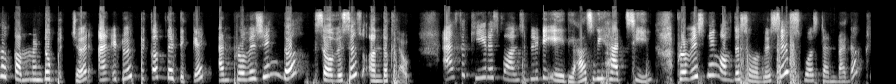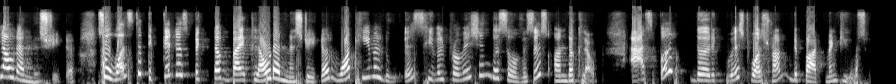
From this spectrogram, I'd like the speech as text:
will come into picture and it will pick up the ticket and provision the services on the cloud. As the key responsibility areas, we had seen provisioning of the services was done by the cloud administrator. So once the ticket is picked up by cloud administrator, what he will do is he will provision the services on the cloud as per the request was from department user.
